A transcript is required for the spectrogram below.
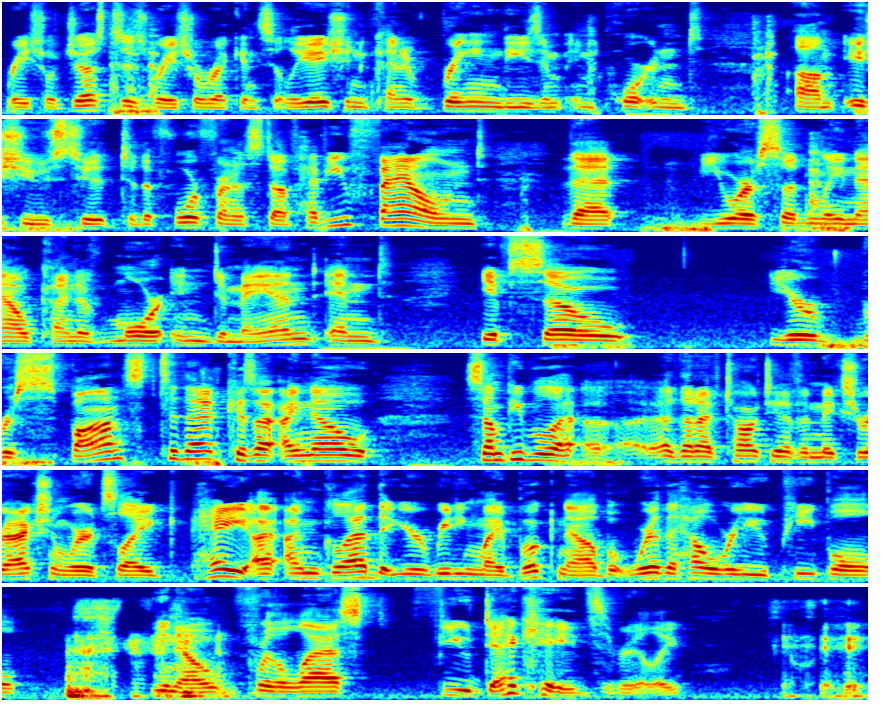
racial justice, racial reconciliation, kind of bringing these important um, issues to, to the forefront of stuff. Have you found that you are suddenly now kind of more in demand? And if so, your response to that? Because I, I know some people uh, that I've talked to have a mixed reaction where it's like, hey, I, I'm glad that you're reading my book now, but where the hell were you people, you know, for the last few decades, really?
